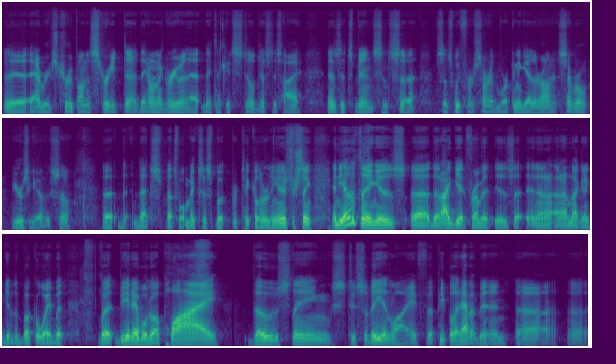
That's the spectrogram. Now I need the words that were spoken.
the average troop on the street, uh, they don't agree with that. They think it's still just as high as it's been since uh, since we first started working together on it several years ago. So uh, th- that's that's what makes this book particularly interesting. And the other thing is uh, that I get from it is, and, I, and I'm not going to give the book away, but but being able to apply those things to civilian life, but people that haven't been uh, uh,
